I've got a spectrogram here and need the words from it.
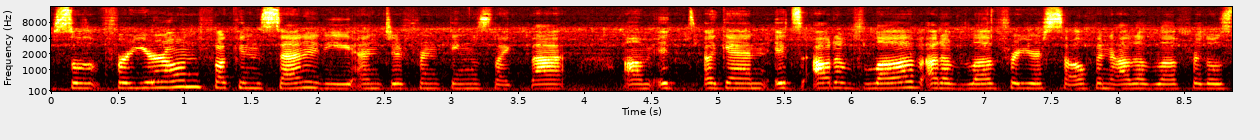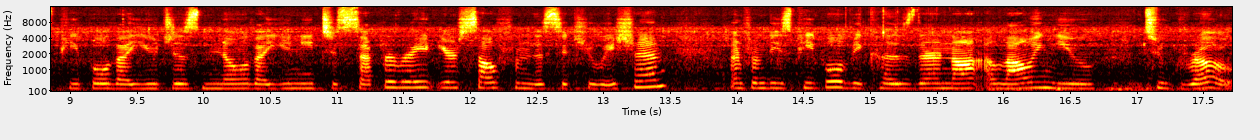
so for your own fucking sanity and different things like that um, it again it's out of love out of love for yourself and out of love for those people that you just know that you need to separate yourself from this situation and from these people because they're not allowing you to grow.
